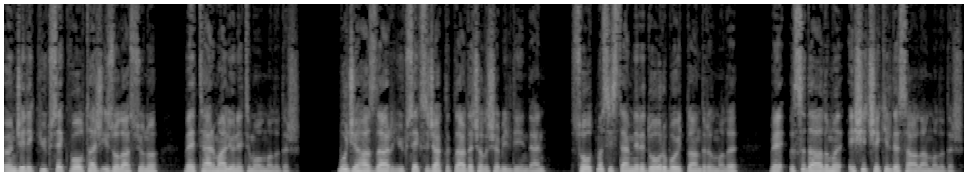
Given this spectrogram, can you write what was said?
öncelik yüksek voltaj izolasyonu ve termal yönetim olmalıdır. Bu cihazlar yüksek sıcaklıklarda çalışabildiğinden, soğutma sistemleri doğru boyutlandırılmalı ve ısı dağılımı eşit şekilde sağlanmalıdır.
